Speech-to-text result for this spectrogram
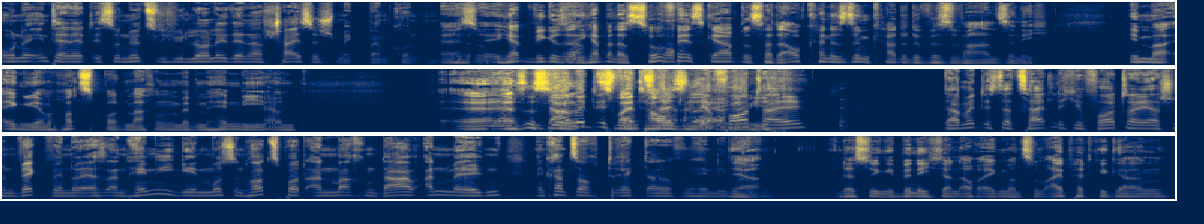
ohne Internet ist so nützlich wie Lolli, der nach Scheiße schmeckt beim Kunden. Äh, Ist so. Ich habe, wie gesagt, Ja. ich habe mal das Surface gehabt, das hatte auch keine SIM-Karte, du wirst wahnsinnig. Immer irgendwie am Hotspot machen mit dem Handy Ja. und äh, Ja, es ist damit so ist dein 2000 zeitlicher irgendwie. Damit ist der zeitliche Vorteil ja schon weg. Wenn du erst an Handy gehen musst, einen Hotspot anmachen, da anmelden, dann kannst du auch direkt auf dem Handy Ja. machen. Und deswegen bin ich dann auch irgendwann zum iPad gegangen,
